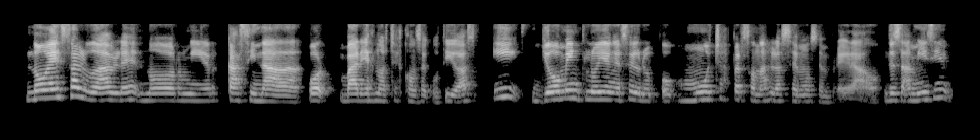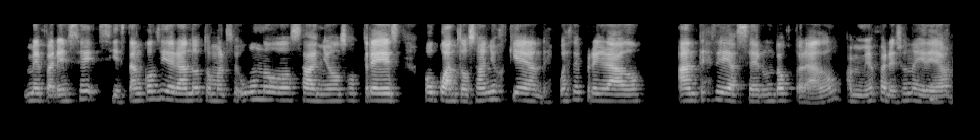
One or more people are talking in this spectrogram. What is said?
no es saludable no dormir casi nada por varias noches consecutivas y yo me incluyo en ese grupo. Muchas personas lo hacemos en pregrado. Entonces a mí sí me parece, si están considerando tomarse uno o dos años o tres o cuantos años quieran después de pregrado, antes de hacer un doctorado, a mí me parece una idea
